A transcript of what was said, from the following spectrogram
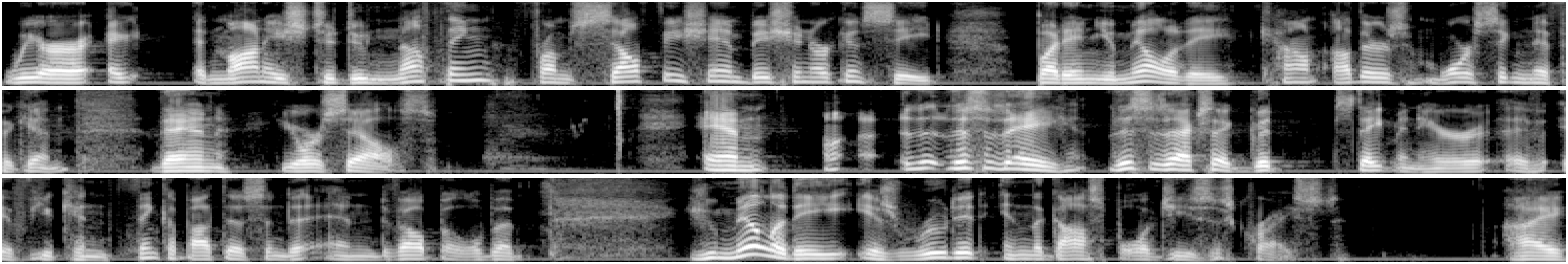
we are admonished to do nothing from selfish ambition or conceit, but in humility count others more significant than yourselves. And uh, this is a this is actually a good statement here if, if you can think about this and, and develop a little bit. Humility is rooted in the gospel of Jesus Christ. I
